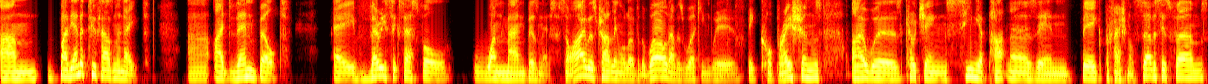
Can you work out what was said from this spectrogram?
Um, by the end of 2008, uh, I'd then built a very successful one man business. So I was traveling all over the world. I was working with big corporations. I was coaching senior partners in big professional services firms.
